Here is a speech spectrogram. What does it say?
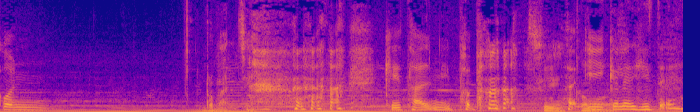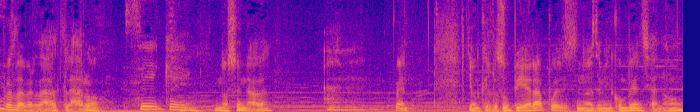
Con... Román, sí. ¿Qué tal mi papá? Sí, ¿Y ¿cómo qué le dijiste? Pues la verdad, claro. Sí, que... No sé nada. Bueno, y aunque lo supiera, pues no es de mi incumbencia, ¿no?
